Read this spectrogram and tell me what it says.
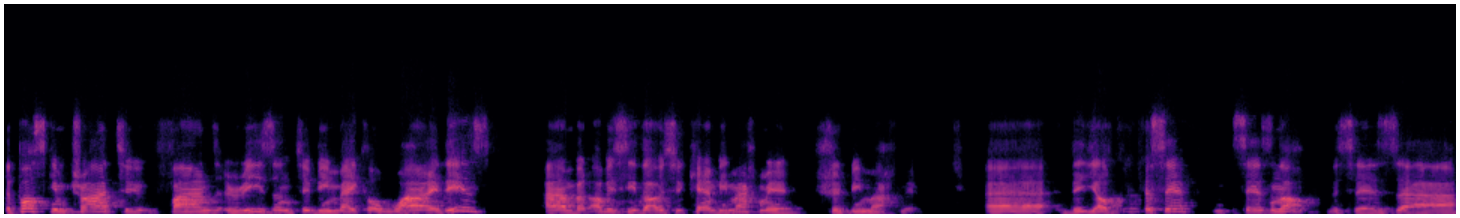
the poskim tried to find a reason to be makel why it is, um, but obviously those who can be machmir should be machmir. Uh, the Yalkut Yosef says no. This is uh,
